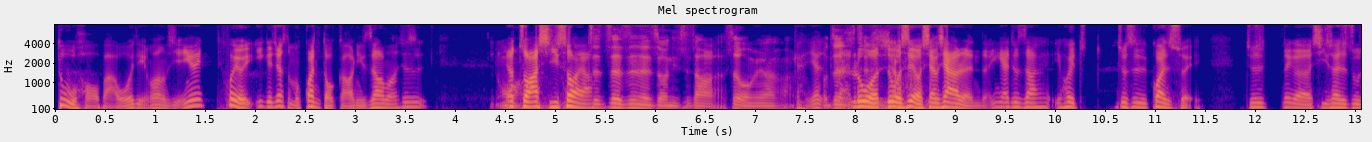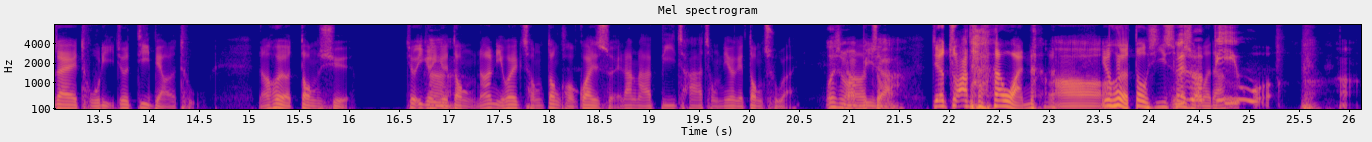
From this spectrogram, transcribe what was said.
渡猴吧，我有点忘记，因为会有一个叫什么灌斗高，你知道吗？就是要抓蟋蟀啊。这这真的只有你知道了，这我没办法要。我真的如果如果是有乡下人的，应该就知道会就是灌水，就是那个蟋蟀是住在土里，就是地表的土，然后会有洞穴，就一个一个嗯洞，然后你会从洞口灌水，让它逼它从另外一个洞出来，为什么要逼它？就要抓它玩呢、哦，因为会有斗蟋为什么蟀什么的啊。逼我？好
